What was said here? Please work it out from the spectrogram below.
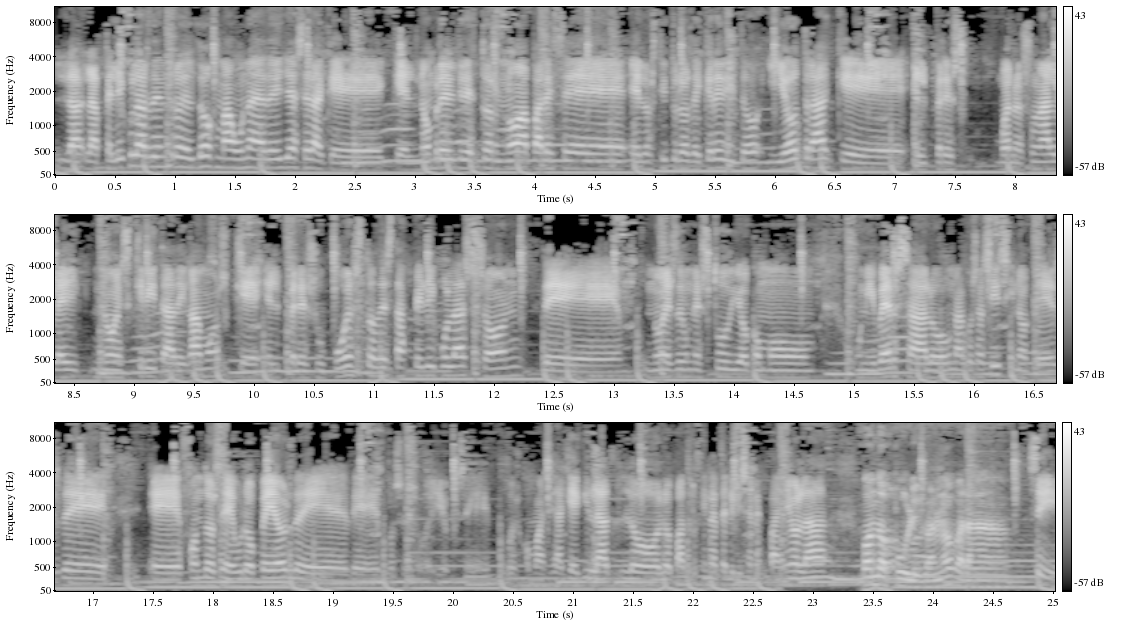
la- las películas dentro del dogma, una de ellas era que, que el nombre del director no aparece en los títulos de crédito y otra que el pres bueno, es una ley no escrita, digamos, que el presupuesto de estas películas son de, no es de un estudio como Universal o una cosa así, sino que es de eh, fondos de europeos de, de, pues eso, yo sé, pues como así, aquí la- lo, lo patrocina Televisión Española, Fondos públicos, ¿no? Para... Sí,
